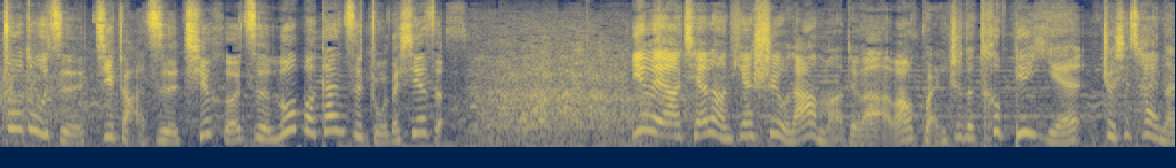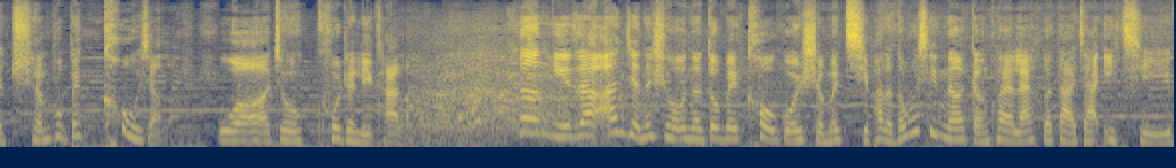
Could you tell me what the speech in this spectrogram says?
猪肚子、鸡爪子、茄盒子、萝卜干子、煮的蝎子。因为啊，前两天室友大嘛，对吧？完了管制的特别严，这些菜呢全部被扣下了，我就哭着离开了。那你在安检的时候呢，都被扣过什么奇葩的东西呢？赶快来和大家一起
